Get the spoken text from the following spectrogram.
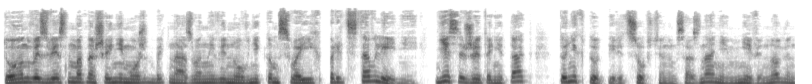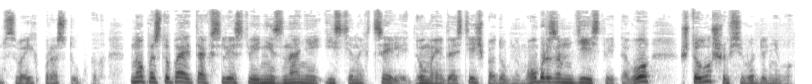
то он в известном отношении может быть назван и виновником своих представлений. Если же это не так, то никто перед собственным сознанием не виновен в своих проступках, но поступает так вследствие незнания истинных целей, думая достичь подобным образом действий того, что лучше всего для него.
